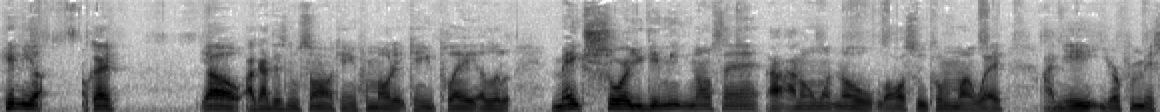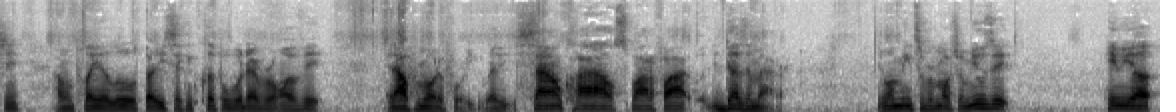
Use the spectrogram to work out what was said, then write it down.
Hit me up, okay? Yo, I got this new song. Can you promote it? Can you play a little? Make sure you give me, you know what I'm saying? I, I don't want no lawsuit coming my way. I need your permission. I'm gonna play a little 30 second clip or whatever of it, and I'll promote it for you. Whether SoundCloud, Spotify, it doesn't matter. You want me to promote your music? Hit me up.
